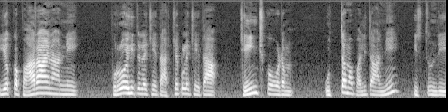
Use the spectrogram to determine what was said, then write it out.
ఈ యొక్క పారాయణాన్ని పురోహితుల చేత అర్చకుల చేత చేయించుకోవడం ఉత్తమ ఫలితాన్ని ఇస్తుంది.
